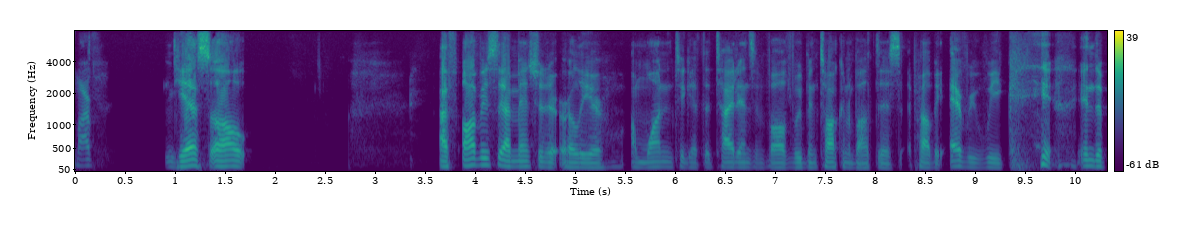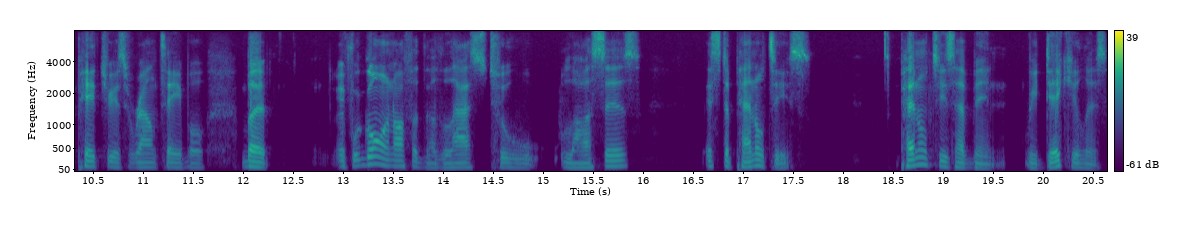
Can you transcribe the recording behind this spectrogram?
Marv. Yes. So I've obviously I mentioned it earlier. I'm wanting to get the tight ends involved. We've been talking about this probably every week in the Patriots roundtable. But if we're going off of the last two losses, it's the penalties. Penalties have been ridiculous.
